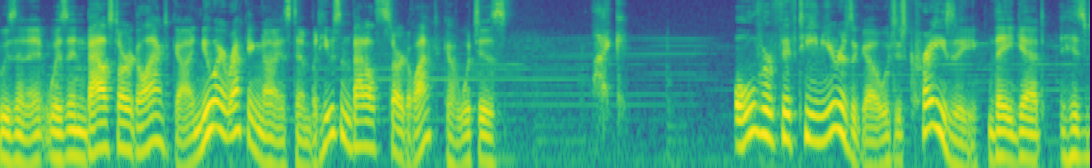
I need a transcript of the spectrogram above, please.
who's in it was in Battlestar Galactica. I knew I recognized him, but he was in Battlestar Galactica, which is like over 15 years ago, which is crazy. They get his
